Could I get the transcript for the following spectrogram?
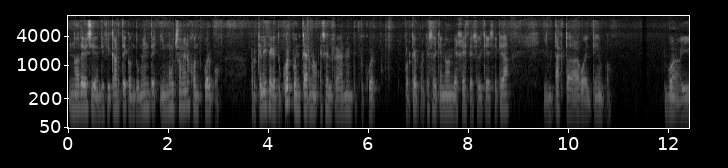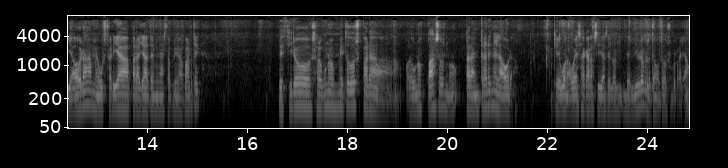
no debes identificarte con tu mente y mucho menos con tu cuerpo. Porque él dice que tu cuerpo interno es el realmente tu cuerpo. ¿Por qué? Porque es el que no envejece, es el que se queda intacto a lo largo del tiempo. Bueno, y ahora me gustaría, para ya terminar esta primera parte, deciros algunos métodos para, algunos pasos, ¿no? Para entrar en el ahora. Que bueno, voy a sacar las ideas del libro, que lo tengo todo subrayado.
